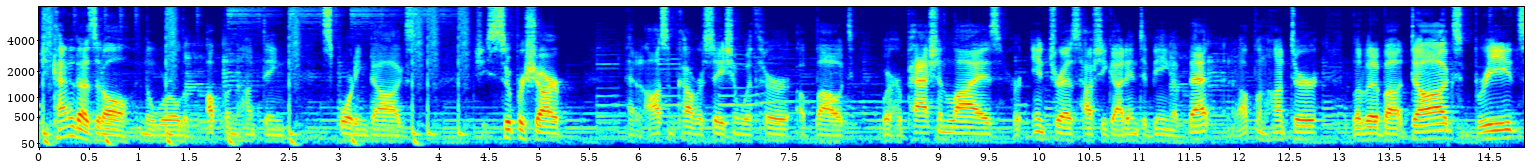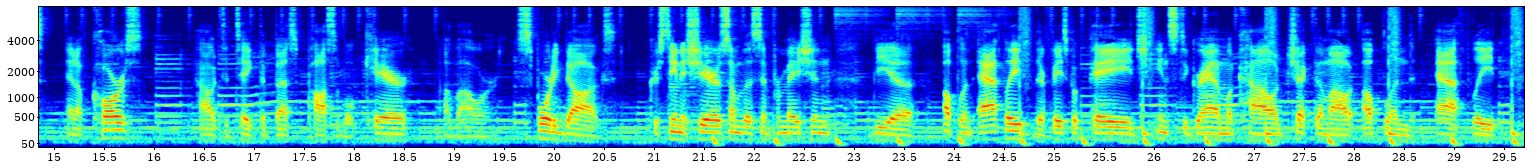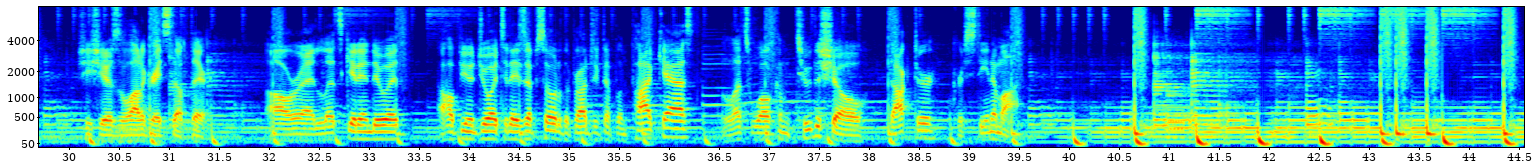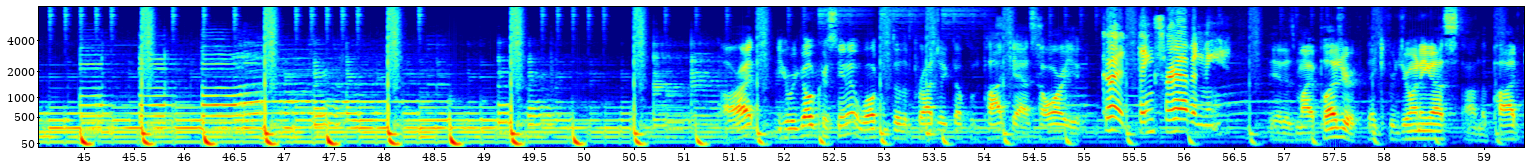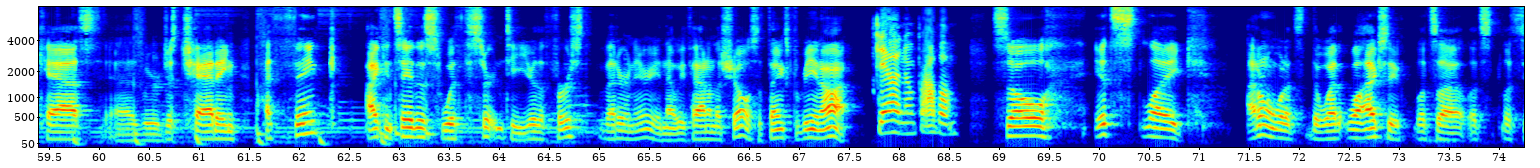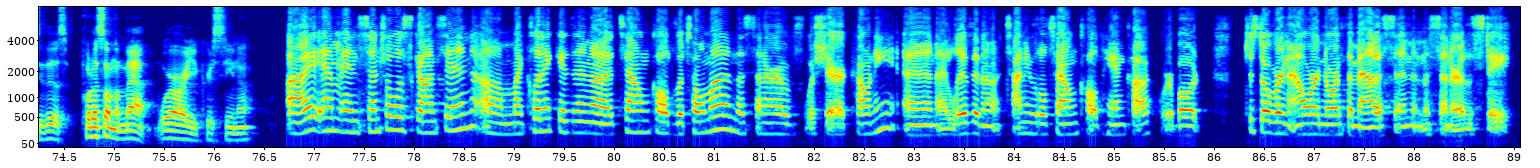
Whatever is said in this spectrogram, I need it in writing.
She kind of does it all in the world of upland hunting, sporting dogs. She's super sharp. Had an awesome conversation with her about where her passion lies, her interests, how she got into being a vet and an upland hunter, a little bit about dogs, breeds, and of course, how to take the best possible care of our sporting dogs. Christina shares some of this information via Upland Athlete, their Facebook page, Instagram account. Check them out, Upland Athlete. She shares a lot of great stuff there. All right, let's get into it. I hope you enjoyed today's episode of the Project Upland podcast. Let's welcome to the show Dr. Christina Mott. All right, here we go, Christina. Welcome to the Project Upland podcast. How are you? Good. Thanks for having me. It is my pleasure. Thank you for joining us on the podcast as we were just chatting. I think I can say this with certainty. You're the first veterinarian that we've had on the show, so thanks for being on. Yeah, no problem. So it's like I don't know what it's the weather. Well, actually, let's uh let's let's do this. Put us on the map. Where are you, Christina? I am in central Wisconsin. Um, my clinic is in a town called Wautoma in the center of Waushara County, and I live in a tiny little town called Hancock. We're about just over an hour north of Madison in the center of the state.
